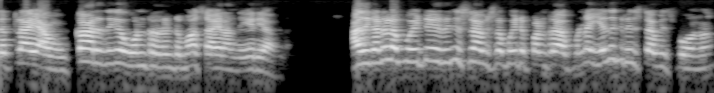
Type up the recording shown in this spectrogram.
செட்டில் ஆகி அவன் உட்காரதுக்கே ஒன்றரை ரெண்டு மாசம் ஆயிரும் அந்த ஏரியாவில். அதுக்கடையில் போயிட்டு ரிஜிஸ்டர் ஆபீஸ்ல போயிட்டு பண்ணுற அப்படின்னா எதுக்கு ரிஜிஸ்டர் ஆஃபீஸ் போகணும்?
